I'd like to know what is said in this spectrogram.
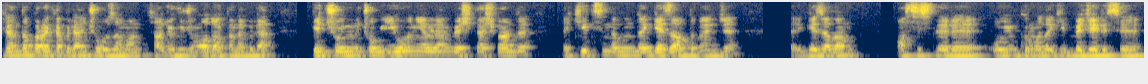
planda bırakabilen çoğu zaman sadece hücuma odaklanabilen, geçiş oyununu çok iyi oynayabilen bir Beşiktaş vardı. E, Kirts'in de bunu da Gez aldı bence. E, Gezal'ın asistleri, oyun kurmadaki becerisi,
